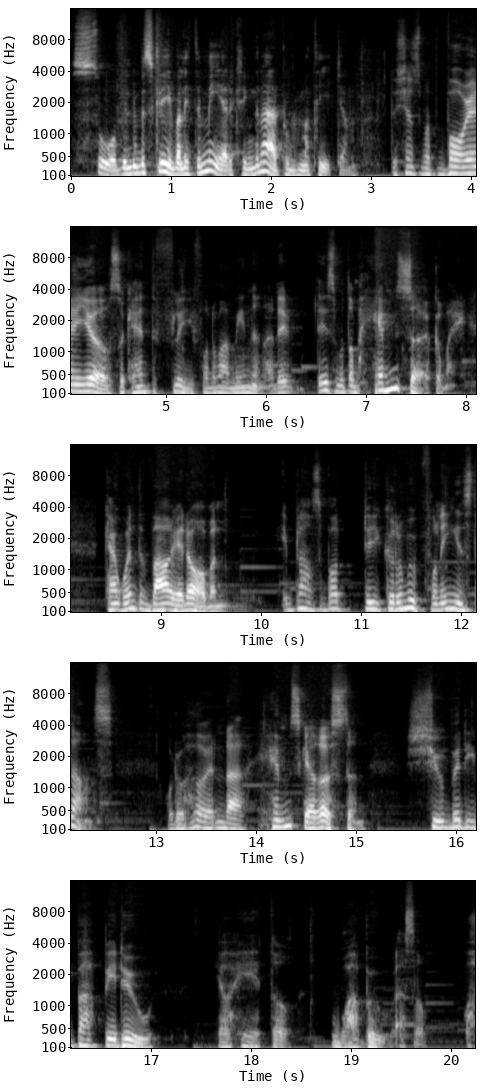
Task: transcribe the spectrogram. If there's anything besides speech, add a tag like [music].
Så, vill du beskriva lite mer kring den här problematiken? Det känns som att vad jag än gör så kan jag inte fly från de här minnena. Det, det är som att de hemsöker mig. Kanske inte varje dag, men ibland så bara dyker de upp från ingenstans. Och då hör jag den där hemska rösten. Shubidi-bappidi-doo. Jag heter Waboo. Alltså, åh.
